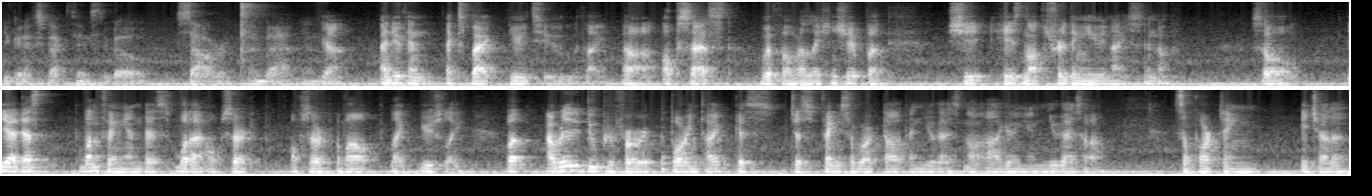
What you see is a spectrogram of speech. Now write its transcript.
You can expect things to go sour and bad. And yeah. And you can expect you to like uh, obsessed with a relationship but she he's not treating you nice enough. So yeah, that's one thing and that's what I observed observe about like usually. But I really do prefer the boring type because just things are worked out and you guys not arguing and you guys are supporting each other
